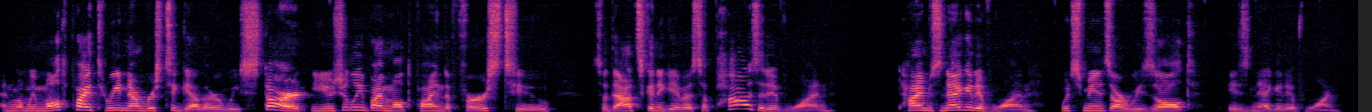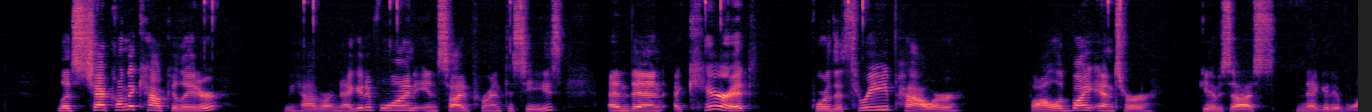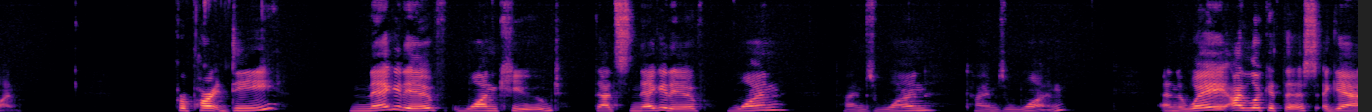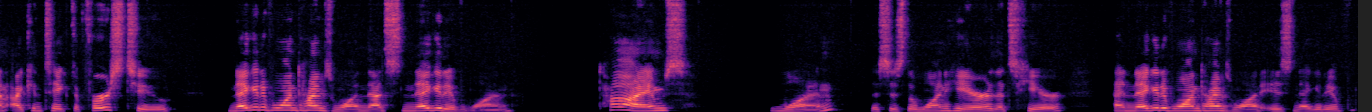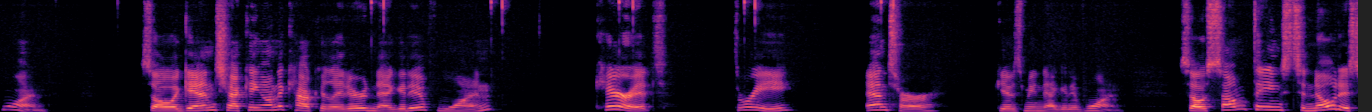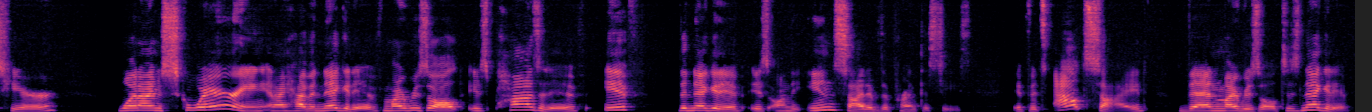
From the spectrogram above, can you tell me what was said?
And when we multiply three numbers together, we start usually by multiplying the first two. So that's going to give us a positive 1 times negative 1, which means our result is negative 1. Let's check on the calculator. We have our negative 1 inside parentheses, and then a caret for the 3 power, followed by enter, gives us negative 1. For part D, negative 1 cubed, that's negative 1 times 1 times 1. And the way I look at this, again, I can take the first two, negative 1 times 1, that's negative 1, times 1. This is the 1 here that's here. And negative 1 times 1 is negative 1. So again, checking on the calculator, negative 1, caret 3, enter, gives me negative 1. So some things to notice here, when I'm squaring and I have a negative, my result is positive if the negative is on the inside of the parentheses. If it's outside, then my result is negative.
